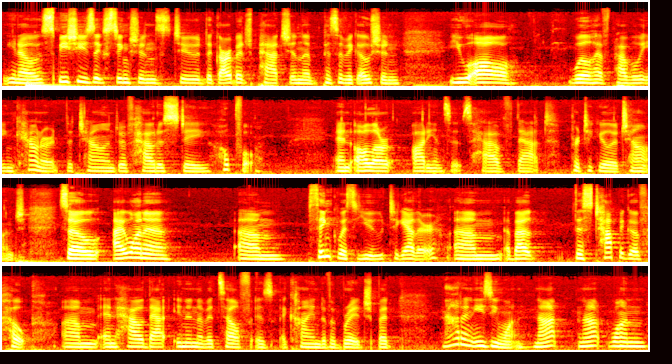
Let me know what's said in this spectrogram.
you know, species extinctions to the garbage patch in the Pacific Ocean, you all will have probably encountered the challenge of how to stay hopeful. And all our audiences have that particular challenge. So I want to um, think with you together um, about this topic of hope um, and how that in and of itself is a kind of a bridge, but not an easy one, not, not one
